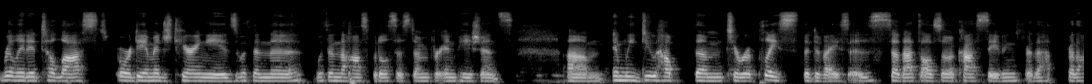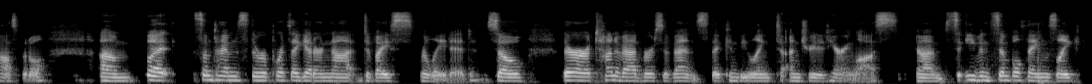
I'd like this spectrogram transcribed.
related to lost or damaged hearing aids within the within the hospital system for inpatients um, and we do help them to replace the devices so that's also a cost savings for the for the hospital um, but sometimes the reports i get are not device related so there are a ton of adverse events that can be linked to untreated hearing loss um, so even simple things like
